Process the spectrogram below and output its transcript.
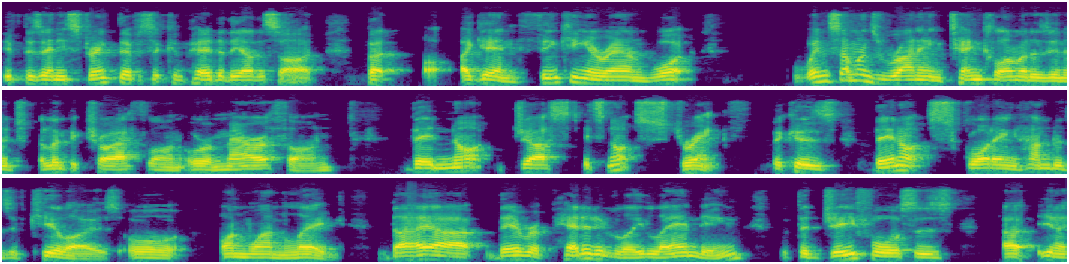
if there's any strength deficit compared to the other side. But uh, again, thinking around what when someone's running 10 kilometers in an Olympic triathlon or a marathon, they're not just it's not strength because they're not squatting hundreds of kilos or on one leg. They are they're repetitively landing with the G forces uh, you know,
